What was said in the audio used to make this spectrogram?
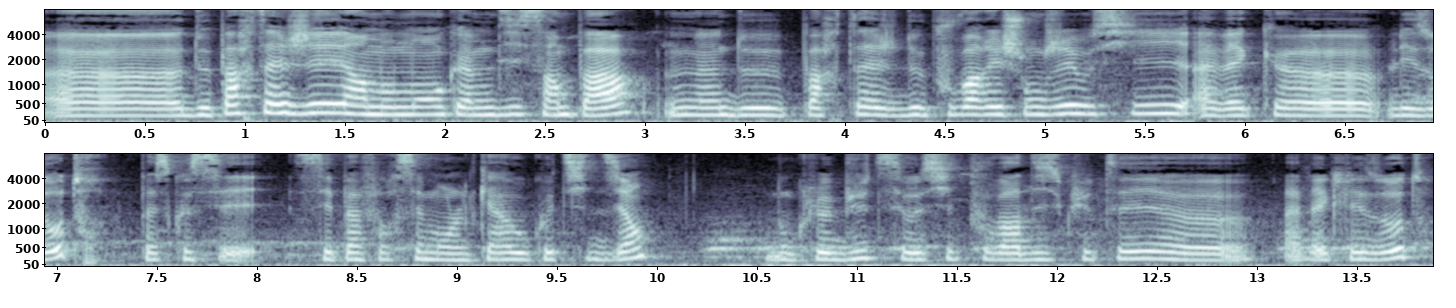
de partager un moment, comme dit, sympa, de, partage, de pouvoir échanger aussi avec les autres, parce que c'est pas forcément le cas au quotidien. Donc le but, c'est aussi de pouvoir discuter avec les autres.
